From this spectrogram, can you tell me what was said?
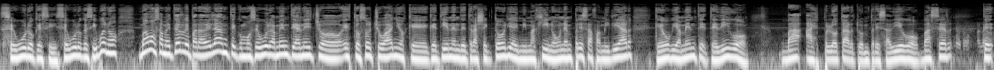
Seguro que sí, seguro que sí. Bueno, vamos a meterle para adelante, como seguramente han hecho estos ocho años que, que tienen de trayectoria, y me imagino una empresa familiar que obviamente, te digo, va a explotar tu empresa, Diego, va a ser, te-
